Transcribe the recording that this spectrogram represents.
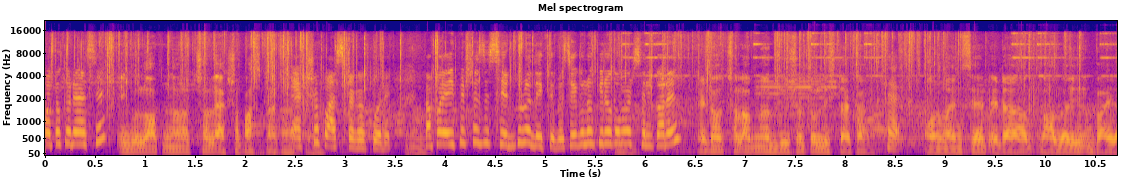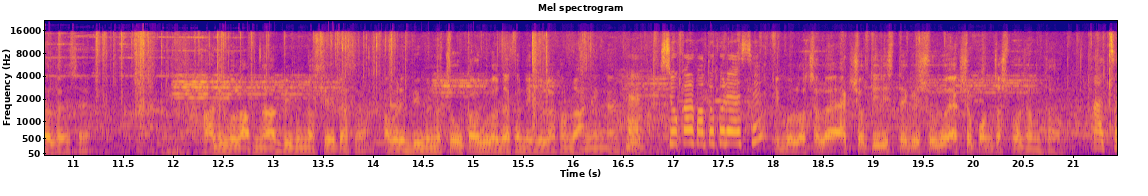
কত করে আছে? এগুলো আপনার হচ্ছে একশো পাঁচ টাকা একশো পাঁচ টাকা করে। তারপর এই পেশে যে সেটগুলো দেখতে পাচ্ছি এগুলো কিরকমের সেল করেন? এটা হচ্ছে আপনার দুইশো চল্লিশ টাকা। হ্যাঁ। অনলাইন সেট এটা ভালোই ভাইরাল হয়েছে। আর এগুলো আপনার বিভিন্ন সেট আছে। আবার বিভিন্ন চৌকারগুলো দেখুন এগুলো এখন রানিং আছে হ্যাঁ কত করে আছে? এগুলো চলো একশো তিরিশ থেকে শুরু একশো পঞ্চাশ পর্যন্ত। আচ্ছা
